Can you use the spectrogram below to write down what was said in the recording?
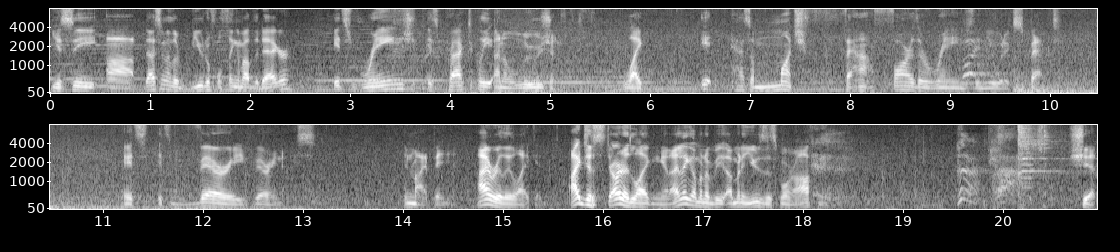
You see, uh, that's another beautiful thing about the dagger. Its range is practically an illusion. Like, it has a much fa farther range than you would expect. It's it's very very nice, in my opinion. I really like it. I just started liking it. I think I'm gonna be I'm gonna use this more often. Shit.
